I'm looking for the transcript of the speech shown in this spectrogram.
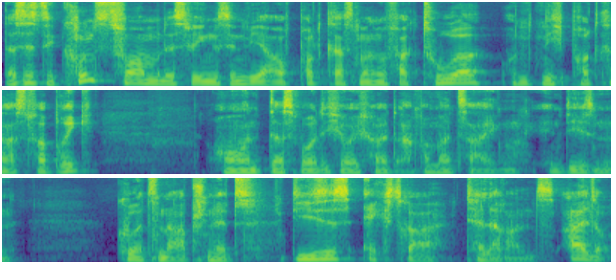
Das ist die Kunstform und deswegen sind wir auch Podcast Manufaktur und nicht Podcast Fabrik. Und das wollte ich euch heute einfach mal zeigen in diesem kurzen Abschnitt dieses extra Tellerrands. Also,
